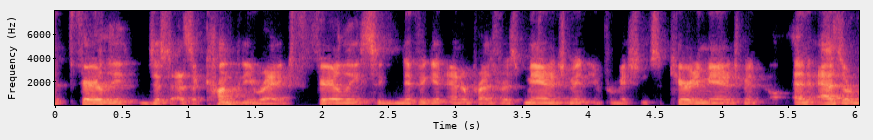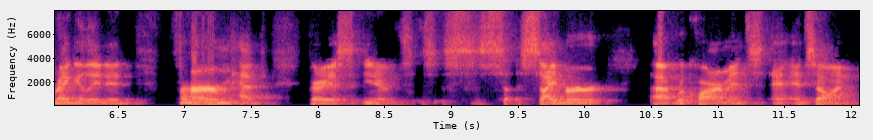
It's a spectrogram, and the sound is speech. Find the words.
fairly just as a company, right? Fairly significant enterprise risk management, information security management, and as a regulated firm, have various, you know, cyber uh, requirements and, and, so on.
